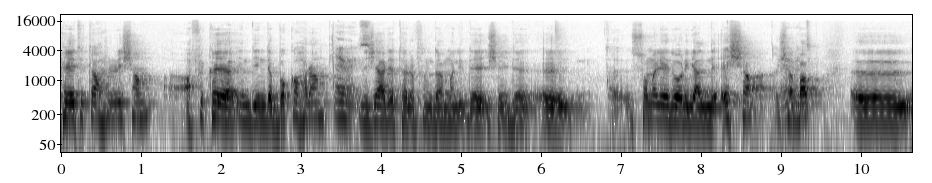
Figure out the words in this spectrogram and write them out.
Heyeti Tahrir-i Şam Afrika'ya indiğinde Boko Haram, evet. Nijerya tarafında, Mali'de, şeyde, e, e Somali'ye doğru geldiğinde Eşa, Şabab, evet.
